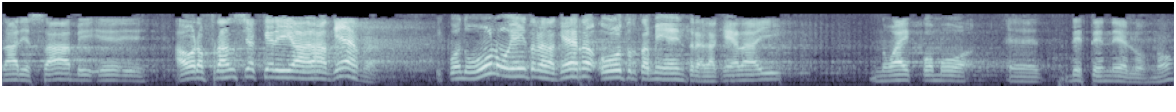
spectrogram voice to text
nadie sabe. eh, ahora Francia quiere la guerra. Y cuando uno entra a la guerra, otro también entra a la guerra y no hay como detenerlo, ¿no?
